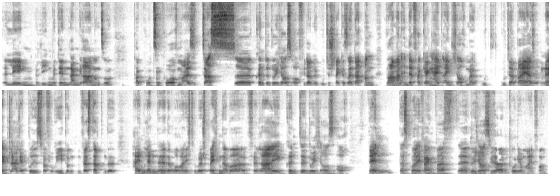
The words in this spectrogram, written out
äh, liegen, liegen mit den langen Geraden und so ein paar kurzen Kurven. Also das äh, könnte durchaus auch wieder eine gute Strecke sein. Da hat man, war man in der Vergangenheit eigentlich auch immer gut, gut dabei. Also ne, klar, Red Bull ist Favorit und ein Verstappen, Heimrennen, ne, da brauchen wir nicht drüber sprechen, aber Ferrari könnte durchaus auch wenn das Qualifying passt, äh, durchaus wieder ein Podium einfahren.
